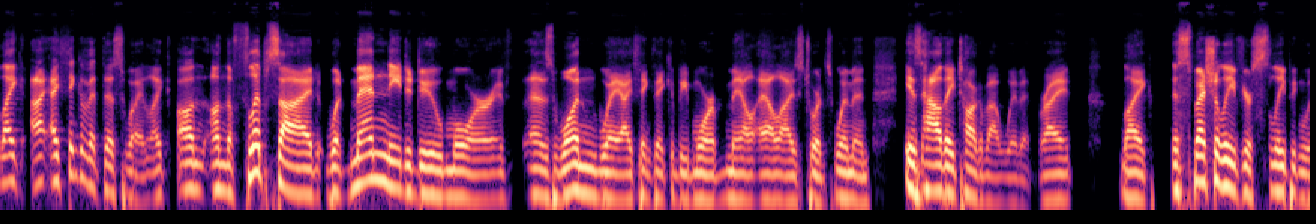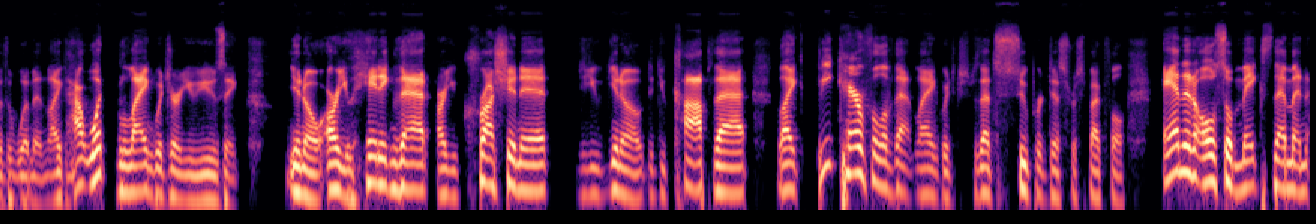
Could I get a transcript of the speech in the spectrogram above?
Like I, I think of it this way. Like on on the flip side, what men need to do more, if as one way I think they could be more male allies towards women, is how they talk about women, right? Like, especially if you're sleeping with a woman, like how what language are you using? You know, are you hitting that? Are you crushing it? Do you, you know, did you cop that? Like, be careful of that language because that's super disrespectful. And it also makes them an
